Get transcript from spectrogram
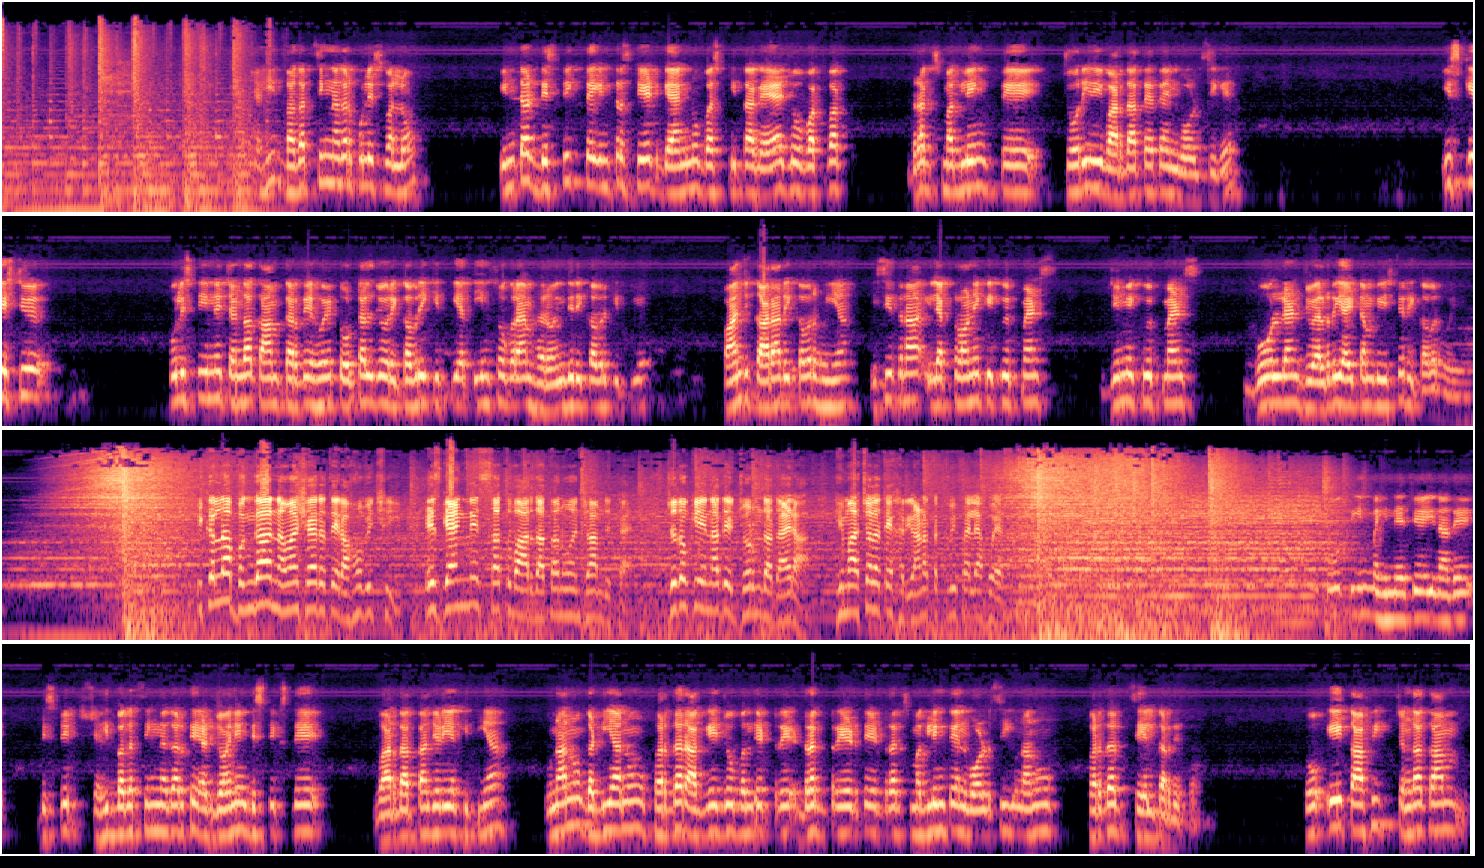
ਸ਼ਹੀਦ ਭਗਤ ਸਿੰਘ ਨਗਰ ਪੁਲਿਸ ਵੱਲੋਂ ਇੰਟਰ ਡਿਸਟ੍ਰਿਕਟ ਤੇ ਇੰਟਰ ਸਟੇਟ ਗੈਂਗ ਨੂੰ ਬਸਟ ਕੀਤਾ ਗਿਆ ਹੈ, ਜੋ ਵੱਖ-ਵੱਖ ਡਰੱਗ ਸਮਗਲਿੰਗ ਤੇ ਚੋਰੀ ਦੀ ਵਾਰਦਾਤਾਂ ਤੇ ਇਨਵੋਲਡ ਸੀਗੇ। ਇਸ ਕੇਸ 'ਚ ਪੁਲਿਸ ਟੀਮ ਨੇ ਚੰਗਾ ਕੰਮ ਕਰਦੇ ਹੋਏ ਟੋਟਲ ਜੋ ਰਿਕਵਰੀ ਕੀਤੀ ਹੈ 300 ਗ੍ਰਾਮ ਹੈਰੋਇਨ ਦੀ ਰਿਕਵਰ ਕੀਤੀ ਹੈ। ਪੰਜ ਕਾਰਾਂ ਰਿਕਵਰ ਹੋਈਆਂ। ਇਸੇ ਤਰ੍ਹਾਂ ਇਲੈਕਟ੍ਰੋਨਿਕ ਇਕਵਿਪਮੈਂਟਸ ਜਿਮ ਇਕਵਿਪਮੈਂਟਸ 골ਡ ਐਂਡ ਜਵੈਲਰੀ ਆਈਟਮ ਵੀ ਇਸ 'ਤੇ ਰਿਕਵਰ ਹੋਏ ਹੈ ਇਕੱਲਾ ਬੰਗਾ ਨਵਾਂ ਸ਼ਹਿਰ ਅਤੇ ਰਾਹੋਂ ਵਿੱਚ ਹੀ ਇਸ ਗੈਂਗ ਨੇ ਸੱਤ ਵਾਰਦਾਤਾਂ ਨੂੰ ਅੰਜਾਮ ਦਿੱਤਾ ਹੈ, ਜਦੋਂ ਕਿ ਇਹਨਾਂ ਦੇ ਜੁਰਮ ਦਾ ਦਾਇਰਾ ਹਿਮਾਚਲ ਅਤੇ ਹਰਿਆਣਾ ਤੱਕ ਵੀ ਫੈਲਿਆ ਹੋਇਆ ਸੀ। ਦੋ ਤਿੰਨ ਮਹੀਨੇ 'ਚ ਇਹਨਾਂ ਦੇ ਡਿਸਟ੍ਰਿਕਟ ਸ਼ਹੀਦ ਭਗਤ ਸਿੰਘ ਨਗਰ ਤੇ ਐਡਜੋਇਨਿੰਗ ਡਿਸਟ੍ਰਿਕਟਸ ਦੇ ਵਾਰਦਾਤਾਂ ਜਿਹੜੀਆਂ ਕੀਤੀਆਂ, ਉਹਨਾਂ ਨੂੰ ਗੱਡੀਆਂ ਨੂੰ ਫਰਦਰ ਅੱਗੇ ਜੋ ਬੰਦੇ ਡਰੱਗ ਟ੍ਰੇਡ ਤੇ ਡਰੱਗ ਸਮਗਲਿੰਗ ਤੇ ਇਨਵੋਲਡ ਸੀ, ਉਹਨਾਂ ਨੂੰ ਫਰਦਰ ਸੇਲ ਕਰ ਦਿੱਤਾ। ਤੋ ਇਹ ਕਾਫੀ ਚੰਗਾ ਕੰਮ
